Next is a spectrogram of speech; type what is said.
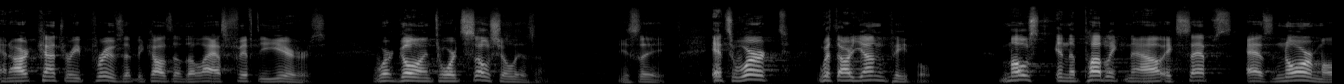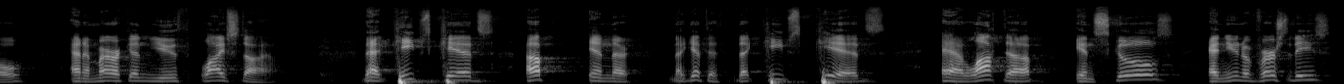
and our country proves it because of the last 50 years. We're going towards socialism, you see. It's worked with our young people. Most in the public now accepts as normal an American youth lifestyle that keeps kids up in there. Now get this, that keeps kids uh, locked up in schools and universities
